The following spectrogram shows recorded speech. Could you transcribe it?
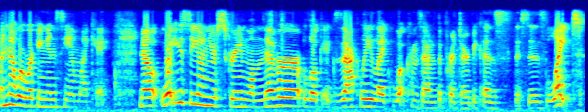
And now we're working in CMYK. Now, what you see on your screen will never look exactly like what comes out of the printer because this is light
